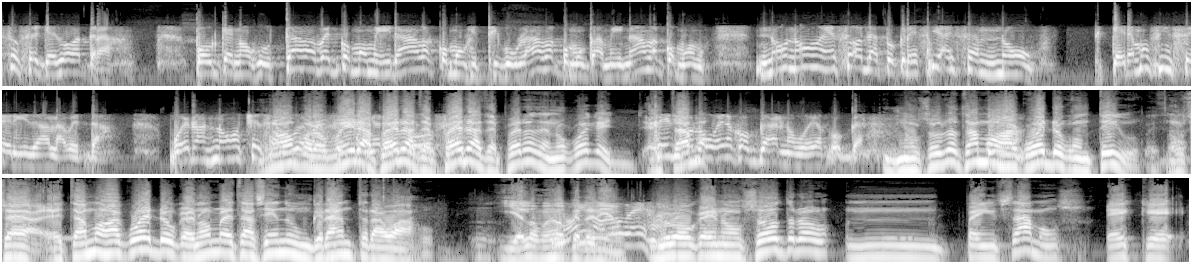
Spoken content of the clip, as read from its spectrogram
eso se quedó atrás. Porque nos gustaba ver cómo miraba, cómo gesticulaba, cómo caminaba, cómo... No, no, eso, la hipocresía esa no. Queremos sinceridad, la verdad. Buenas noches. No, pero mira, espérate, espérate, espérate, no cuelgues. Sí, no, no voy a colgar, no voy a colgar. nosotros estamos de acuerdo contigo. O sea, estamos de acuerdo que el hombre está haciendo un gran trabajo. Y es lo mejor que teníamos. Lo que nosotros mm, pensamos es que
